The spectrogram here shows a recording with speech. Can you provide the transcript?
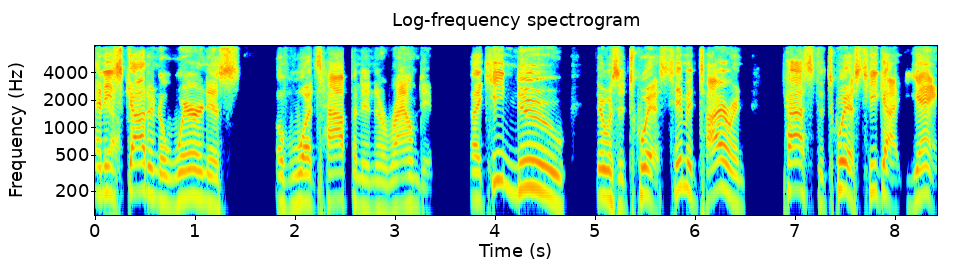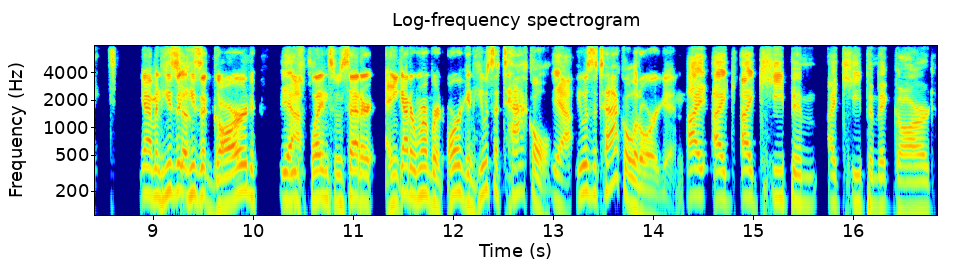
And Yeah. he's got an awareness of what's happening around him. Like he knew there was a twist. Him and Tyron passed the twist. He got yanked. Yeah, I mean he's a, he's a guard Yeah. who's playing some center, and you got to remember at Oregon he was a tackle. Yeah. he was a tackle at Oregon. I, I I keep him I keep him at guard.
